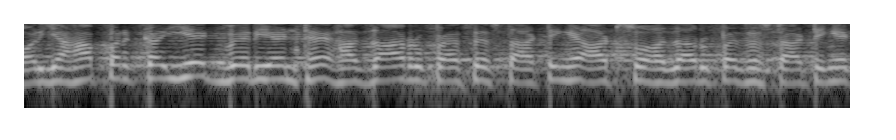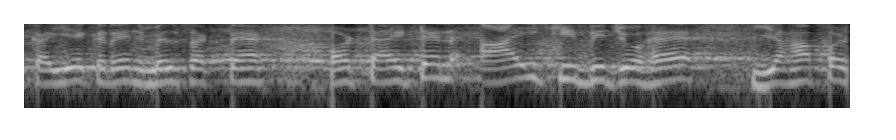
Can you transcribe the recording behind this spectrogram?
और यहाँ पर कई एक वेरिएंट है, हज़ार रुपए से स्टार्टिंग है, आठ सौ, हज़ार रुपए से स्टार्टिंग है, कई एक रेंज मिल सकते हैं। और टाइटन आई की भी जो है, यहाँ पर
